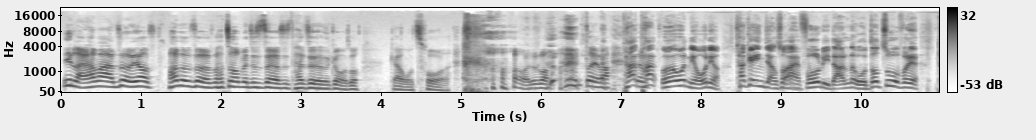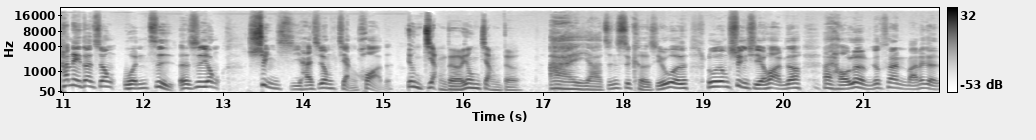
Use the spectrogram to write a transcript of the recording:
一来，他妈的热的要死，他就热，他最后面就是真的是，他真的是跟我说：“干，我错了。”我就说：“对吧？他他，我要问你哦，我问你哦，他跟你讲说，嗯哎，佛罗里达那我都住过佛罗里达，他那段是用文字，呃，是用讯息还是用讲话的？用讲的，用讲的。哎呀，真是可惜。如果如果用讯息的话，你知道，哎，好热，你就算把那个，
